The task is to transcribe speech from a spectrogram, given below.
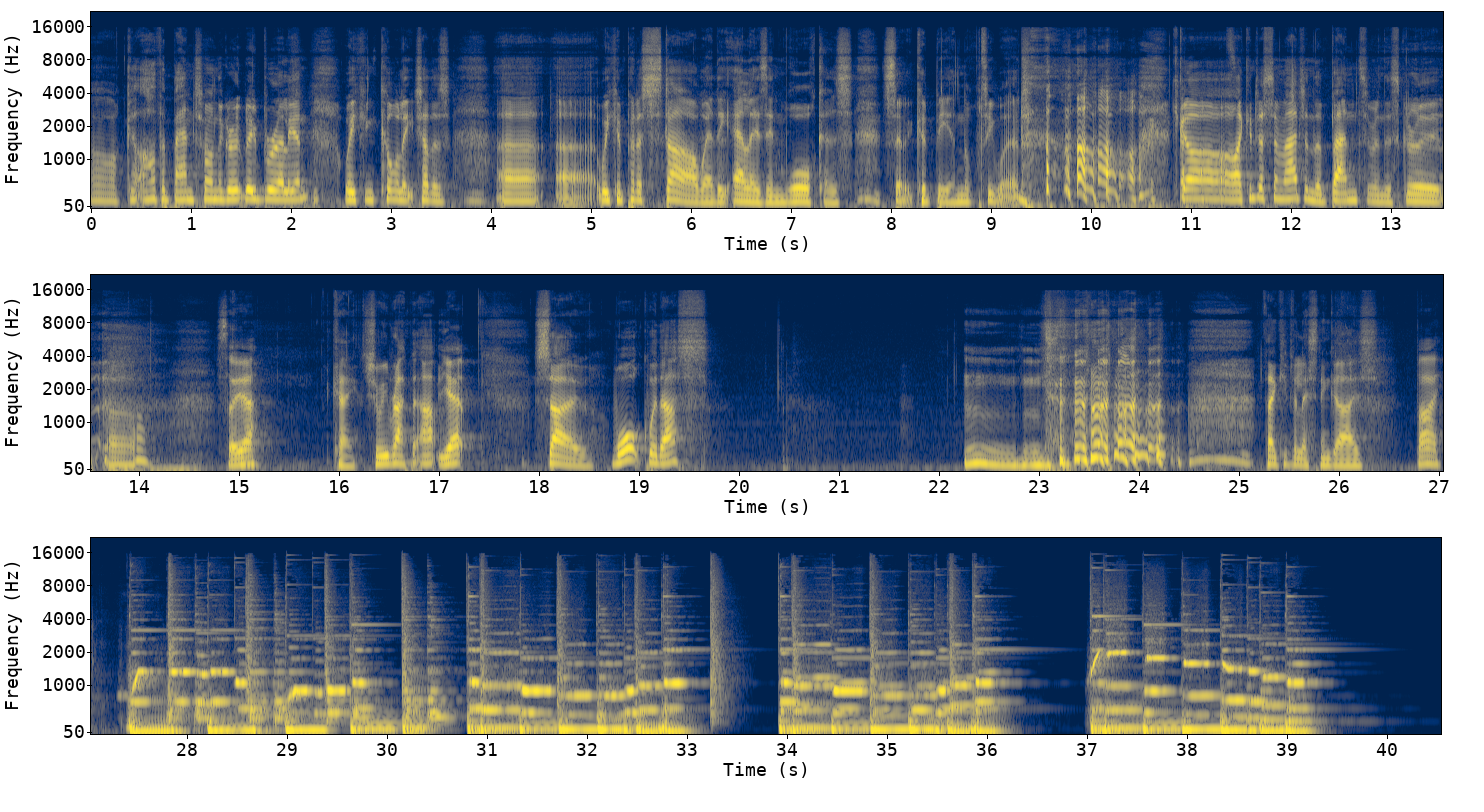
Oh god, oh, the banter on the group would be brilliant. We can call each other's. Uh, uh, we can put a star where the L is in walkers, so it could be a naughty word. God, I can just imagine the banter in this group. Oh. So, yeah. Okay, shall we wrap it up? Yep. So, walk with us. Mm. Thank you for listening, guys. Bye.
